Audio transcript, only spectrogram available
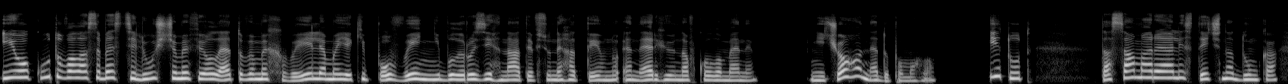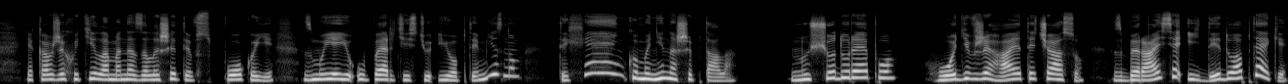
і окутувала себе зцілющими фіолетовими хвилями, які повинні були розігнати всю негативну енергію навколо мене. Нічого не допомогло. І тут та сама реалістична думка, яка вже хотіла мене залишити в спокої з моєю упертістю і оптимізмом, тихенько мені нашептала. Ну що, дурепо, годі вже гаяти часу. Збирайся і йди до аптеки.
